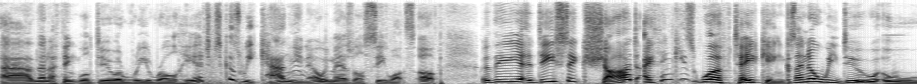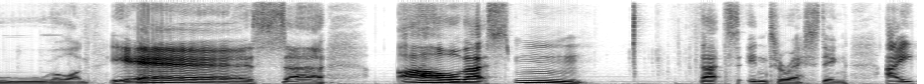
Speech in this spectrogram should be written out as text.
And then I think we'll do a re-roll here. Just because we can, you know. We may as well see what's up. The D6 shard, I think is worth taking. Because I know we do... Ooh, go on. Yes! Uh, oh, that's... Mmm... That's interesting. I,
